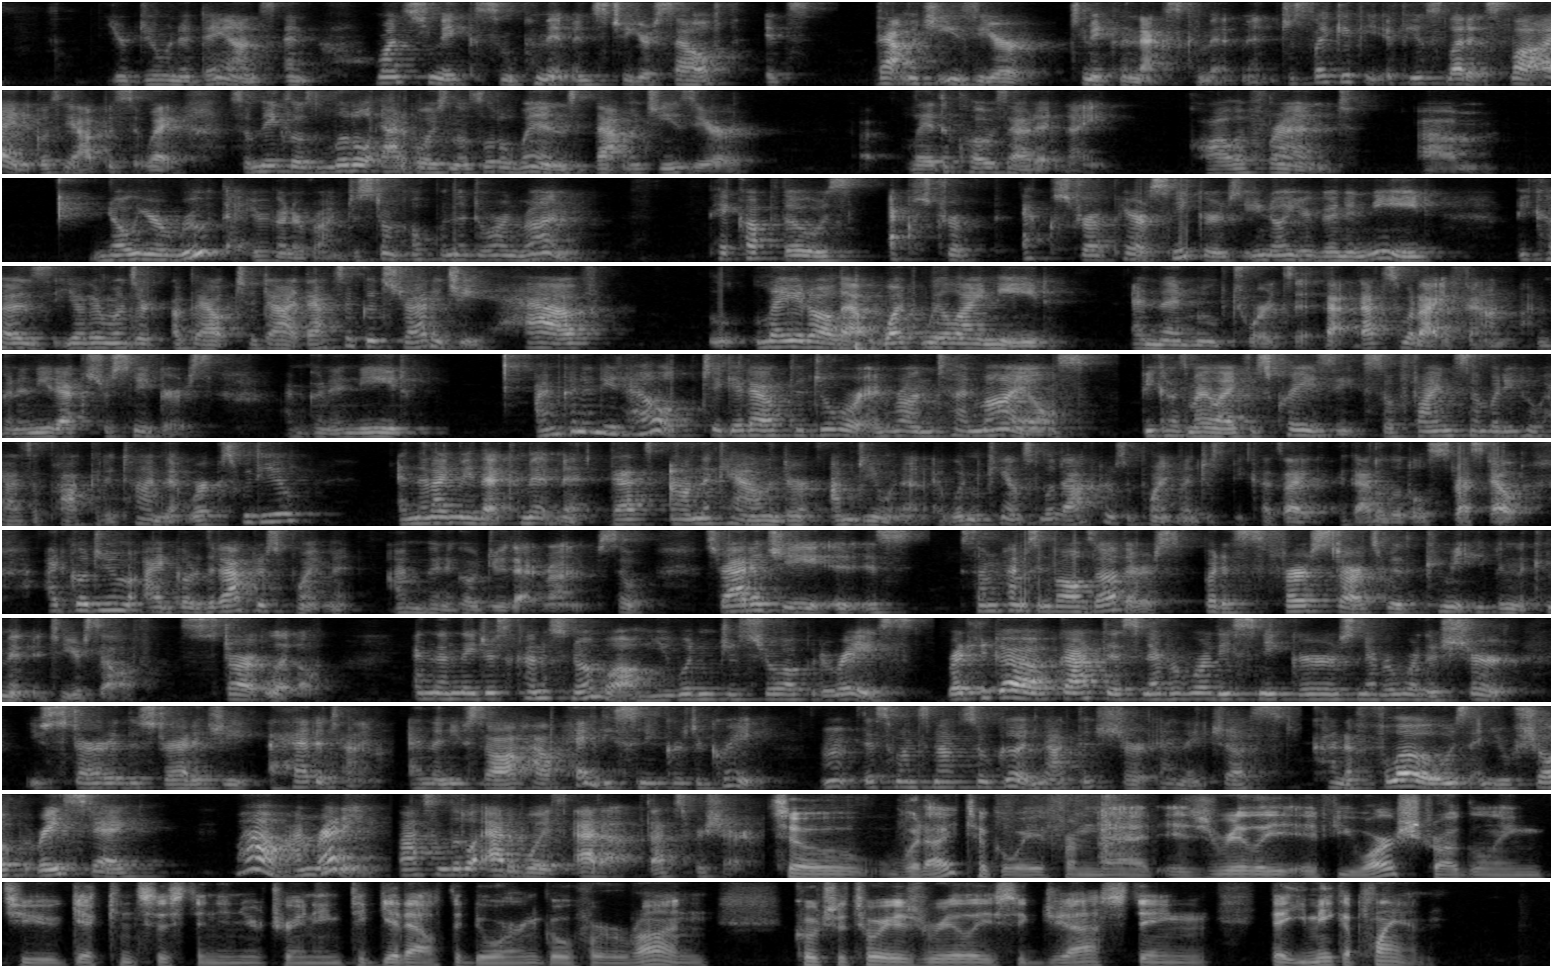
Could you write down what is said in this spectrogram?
you're doing a dance. And once you make some commitments to yourself, it's that much easier to make the next commitment. Just like if you if you just let it slide, it goes the opposite way. So make those little attaboys and those little wins that much easier. Lay the clothes out at night. Call a friend. Um, know your route that you're going to run. Just don't open the door and run. Pick up those extra extra pair of sneakers you know you're going to need because the other ones are about to die. That's a good strategy. Have lay it all out. What will I need? and then move towards it. That, that's what I found. I'm going to need extra sneakers. I'm going to need I'm going to need help to get out the door and run 10 miles because my life is crazy. So find somebody who has a pocket of time that works with you. And then I made that commitment. That's on the calendar. I'm doing it. I wouldn't cancel a doctor's appointment just because I, I got a little stressed out. I'd go do I'd go to the doctor's appointment. I'm going to go do that run. So strategy is sometimes involves others, but it first starts with keeping the commitment to yourself. Start little and then they just kind of snowball. You wouldn't just show up at a race, ready to go, got this, never wore these sneakers, never wore this shirt. You started the strategy ahead of time. And then you saw how, hey, these sneakers are great. Mm, this one's not so good, not this shirt. And it just kind of flows and you show up at race day. Wow, I'm ready. Lots of little attaboys add up, that's for sure. So, what I took away from that is really if you are struggling to get consistent in your training, to get out the door and go for a run, Coach Latoya is really suggesting that you make a plan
